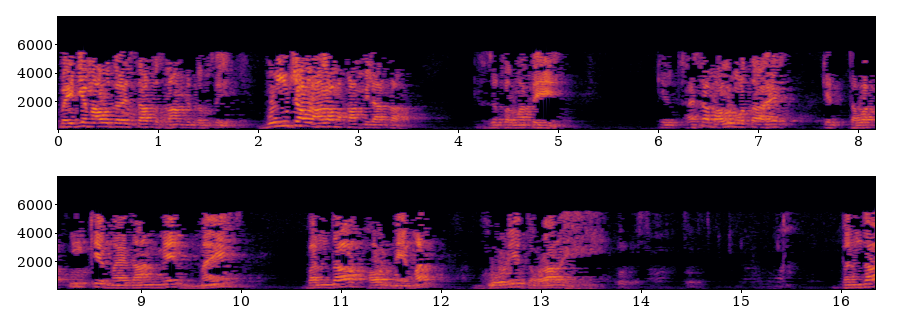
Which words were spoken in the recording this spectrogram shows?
بیٹھے ماؤد اسلام کی طرف سے اونچا اور اعلیٰ مقام ملا تھا۔ حضرت فرماتے ہیں کہ ایسا معلوم ہوتا ہے کہ توکل کے میدان میں میں، بندہ اور نعمت گھوڑے دوڑا رہے ہیں۔ بندہ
